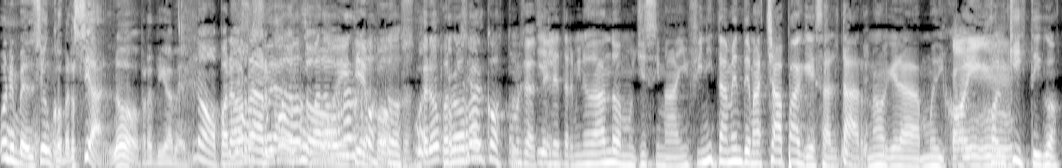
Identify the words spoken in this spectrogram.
Una invención comercial, ¿no? Prácticamente. No, para ahorrar sí, costos para ahorrar y tiempo. costos. Bueno, para comercial. ahorrar costos. Comercial, y sí. le terminó dando muchísima, infinitamente más chapa que saltar, ¿no? Que era muy Coin. holquístico.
